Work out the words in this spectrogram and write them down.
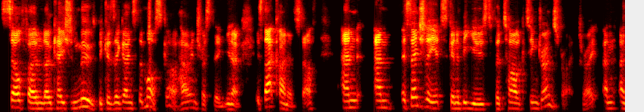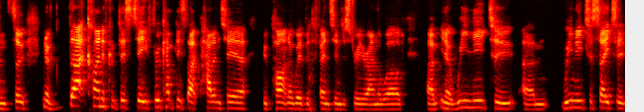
cell phone location moves because they're going to the mosque. Oh, how interesting. You know, it's that kind of stuff and and essentially it's going to be used for targeting drone strikes right? And and so you know that kind of complicity through companies like palantir who partner with the defense industry around the world um, you know we need to um, we need to say to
